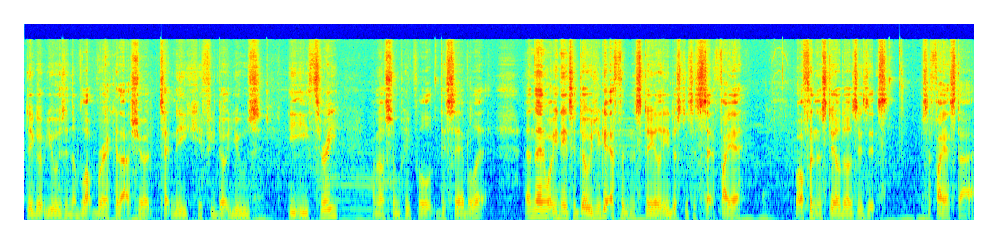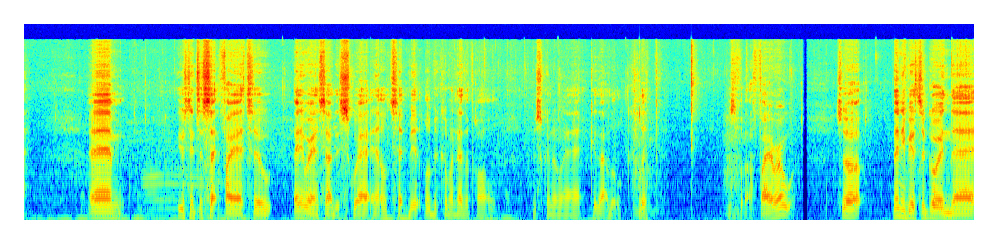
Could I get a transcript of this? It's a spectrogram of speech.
dig up using the block breaker That's your technique if you don't use EE3. I know some people disable it. And then what you need to do is you get a flint and steel, you just need to set fire what flint and steel does is it's it's a fire starter. Um, you just need to set fire to anywhere inside this square and it'll tip, it'll become a nether portal. Just going to uh, give that a little clip just put that fire out. So then you'll be able to go in there,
